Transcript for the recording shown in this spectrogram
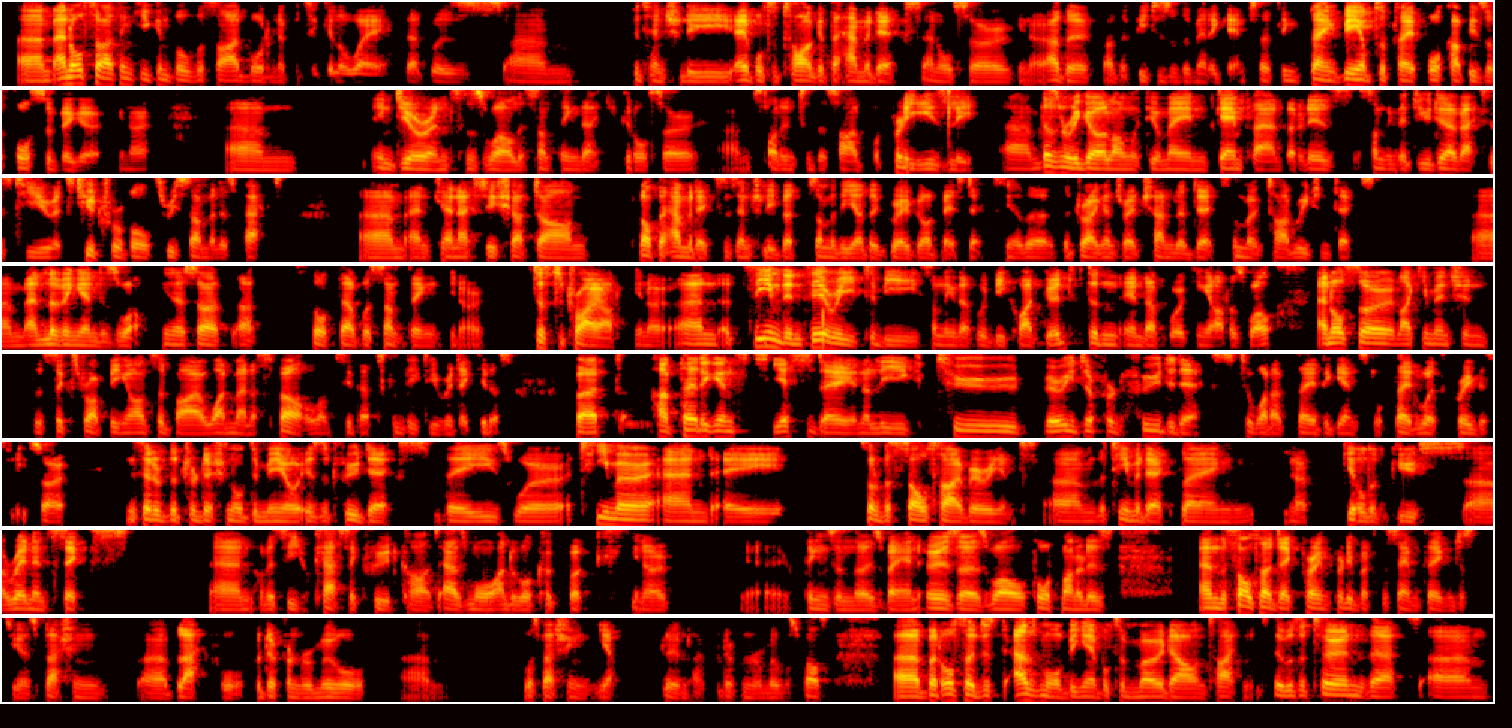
Um, and also, I think you can build the sideboard in a particular way that was um, potentially able to target the hammer decks and also you know other other features of the metagame. So I think playing being able to play four copies of Force of Vigor, you know, um, endurance as well is something that you could also um, slot into the sideboard pretty easily. Um, doesn't really go along with your main game plan, but it is something that you do have access to. You, it's tutorable through Summoner's Pact um, and can actually shut down not the hammer decks essentially, but some of the other graveyard based decks. You know, the the Dragon's Rage Channeler decks, the Murktide Regent decks, um, and Living End as well. You know, so I, I thought that was something you know just to try out, you know, and it seemed in theory to be something that would be quite good. Didn't end up working out as well. And also, like you mentioned, the six drop being answered by a one mana spell. Obviously, that's completely ridiculous. But I played against yesterday in a league two very different food decks to what I played against or played with previously. So instead of the traditional Demi or it food decks, these were a Temur and a sort of a Sultai variant. Um, the Temur deck playing, you know, Gilded Goose, uh, Wrenn and Six, and obviously your classic food cards, Asmore, Underworld Cookbook, you know, uh, things in those vein, Urza as well, Thought Monitors, and the Sultai deck playing pretty much the same thing, just you know, splashing uh, black for for different removal, um, or splashing yeah, blue and black for different removal spells, uh, but also just Asmore being able to mow down Titans. There was a turn that um,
